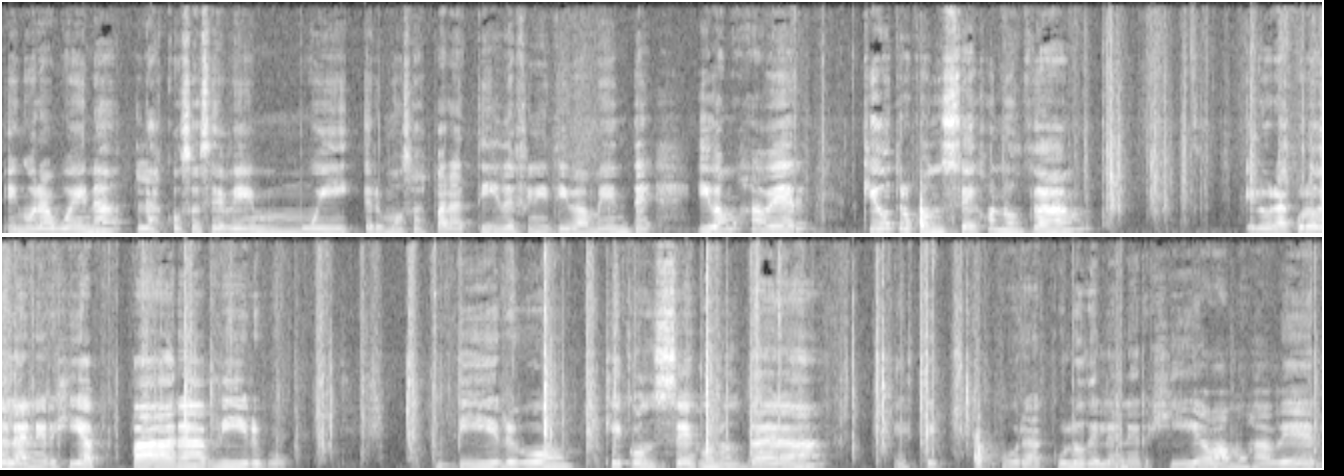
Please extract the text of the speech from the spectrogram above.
Enhorabuena, las cosas se ven muy hermosas para ti definitivamente. Y vamos a ver qué otro consejo nos dan el oráculo de la energía para Virgo. Virgo, ¿qué consejo nos dará este oráculo de la energía? Vamos a ver.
